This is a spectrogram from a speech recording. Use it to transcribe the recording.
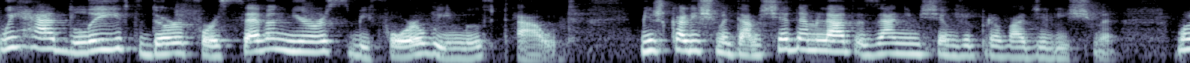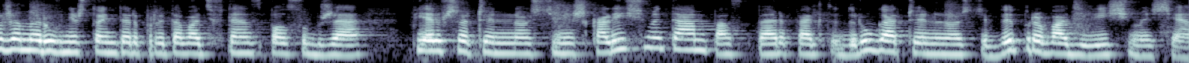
We had lived there for seven years before we moved out. Mieszkaliśmy tam 7 lat, zanim się wyprowadziliśmy. Możemy również to interpretować w ten sposób, że pierwsza czynność mieszkaliśmy tam, past perfect, druga czynność wyprowadziliśmy się,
